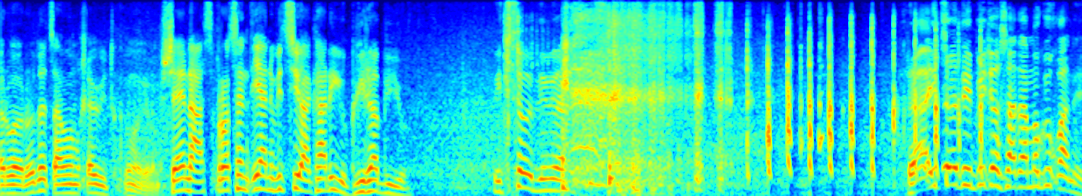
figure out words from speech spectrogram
არ ვარო და წამომყევი თქო მაგრამ შენ 100%-იანი ვიცი აქ არის გვირაბიო. იცოდი მე. რა იცოდი ბიჭო სადა მოგვიყვანე?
